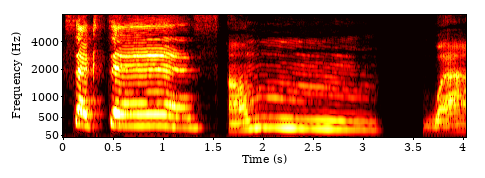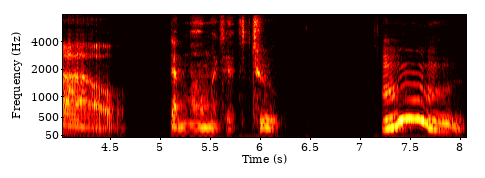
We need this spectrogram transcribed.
success. Um, Wow. The moment of truth. Mmm.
